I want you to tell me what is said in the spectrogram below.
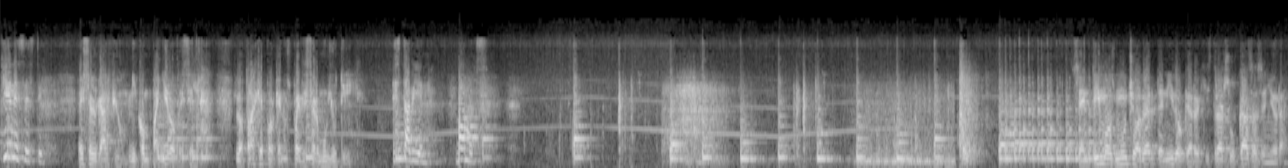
¿Quién es este? Es el Garfio, mi compañero de celda. Lo traje porque nos puede ser muy útil. Está bien, vamos. Mucho haber tenido que registrar su casa, señora.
